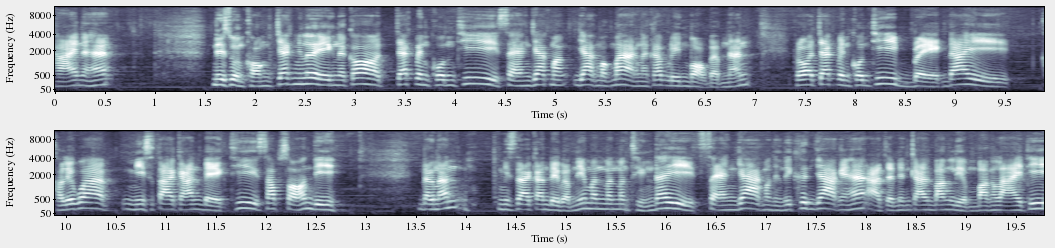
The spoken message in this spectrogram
ท้ายนะฮะในส่วนของแจ็คมิลเลอร์เองนะก็แจ็คเป็นคนที่แซงยากมากยากมากๆนะครับรินบอกแบบนั้น เพราะว่าแจ็คเป็นคนที่เบรกได้ เขาเรียกว่ามีสไตล์การเบรกที่ซับซ้อนดี ดังนั้นมีสไตล์การเบรกแบบนี้มันมันมันถึงได้แซงยากมันถึงได้ขึ้นยากไงฮะอาจจะเป็นการบางเหลี่ยมบางลายที่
